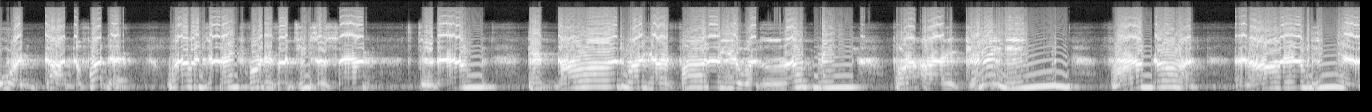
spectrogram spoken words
Lord God the Father? Well, in John 8 40, Jesus said to them, If God were your Father, you would love me, for I came from God, and I am here.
